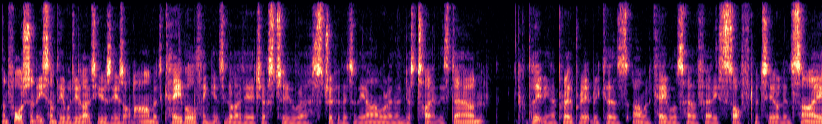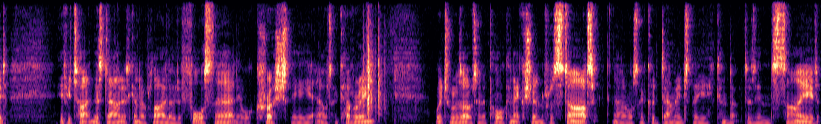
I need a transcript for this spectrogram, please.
Unfortunately, some people do like to use these on armoured cable, thinking it's a good idea just to uh, strip a bit of the armour and then just tighten this down. Completely inappropriate because armoured cables have a fairly soft material inside. If you tighten this down, it's going to apply a load of force there and it will crush the outer covering, which will result in a poor connection for a start and also could damage the conductors inside.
